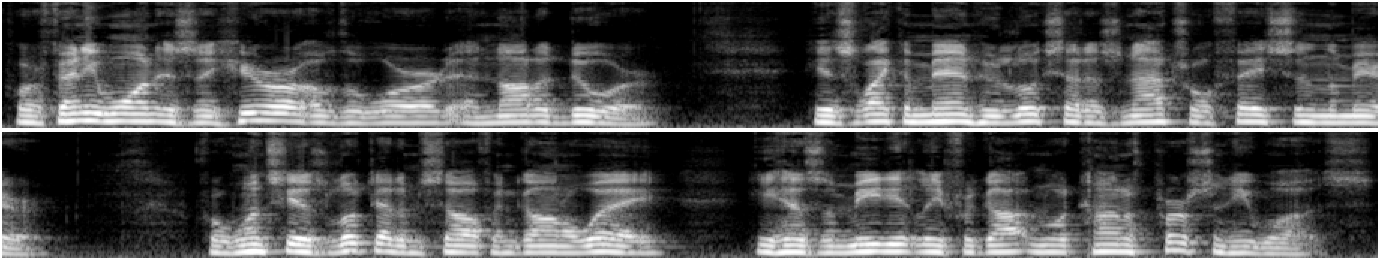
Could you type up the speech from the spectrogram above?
For if anyone is a hearer of the word and not a doer, he is like a man who looks at his natural face in the mirror. For once he has looked at himself and gone away, he has immediately forgotten what kind of person he was.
